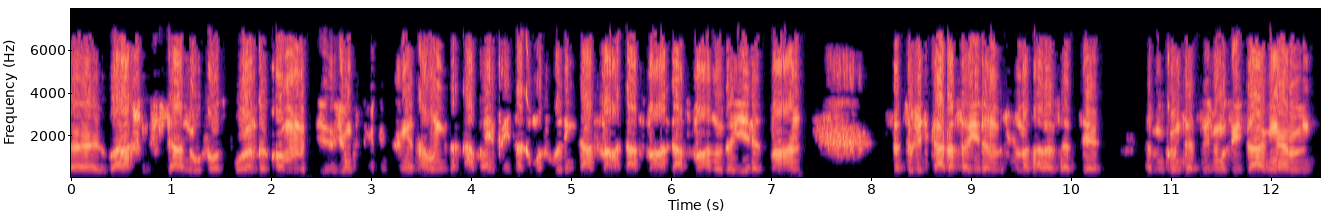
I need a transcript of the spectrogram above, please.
äh, überraschend viele Anrufe aus Polen bekommen mit die Jungs, die mit ihm trainiert haben und gesagt haben, hey Peter, du musst unbedingt das machen, das machen, das machen oder jenes machen ist natürlich klar, dass da jeder ein bisschen was anderes erzählt. Ähm, grundsätzlich muss ich sagen, ähm,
